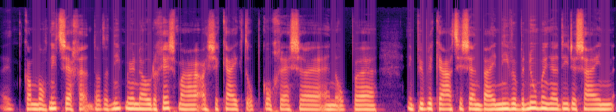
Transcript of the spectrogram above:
Ik kan nog niet zeggen dat het niet meer nodig is, maar als je kijkt op congressen en op, uh, in publicaties en bij nieuwe benoemingen die er zijn,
